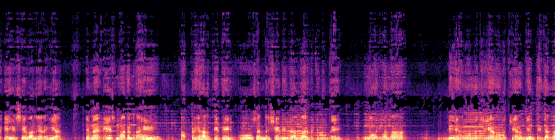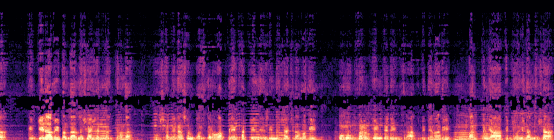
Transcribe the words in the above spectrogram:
ਅਜਿਹੀ ਸੇਵਾ ਲੈ ਰਹੀ ਹੈ। ਤੇ ਮੈਂ ਇਸ ਮਾਧਿਅਮ ਰਾਹੀਂ ਆਪਣੇ ਹਲਕੇ ਦੇ ਉਸ ਨਸ਼ੇ ਦੀ ਦਲਦਲ ਵਿੱਚ ਡੁੱਬੇ ਨੌਜਵਾਨਾਂ, ਧੀਆਂ ਨੂੰ, ਬੱਚਿਆਂ ਨੂੰ ਬੱਚਿਆਂ ਨੂੰ ਬੇਨਤੀ ਕਰਦਾ ਕਿ ਜਿਹੜਾ ਵੀ ਬੰਦਾ ਨਸ਼ਾ ਛੱਡਣਾ ਚਾਹੁੰਦਾ ਉਹ ਸਾਡੇ ਨਾਲ ਸੰਪਰਕ ਕਰੋ, ਆਪਣੇ ਖਾਤੇ ਤੇ ਅਸੀਂ ਨਸ਼ਾ ਚੜਾਵਾਂਗੇ, ਉਹਨੂੰ ਖਾਣ ਪੀਣ ਦੇ ਲਈ ਖੁਰਾਕ ਵੀ ਦੇਵਾਂਗੇ, ਪਰ ਪੰਜਾਬ ਵਿੱਚੋਂ ਜਿਹੜਾ ਨਸ਼ਾ,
